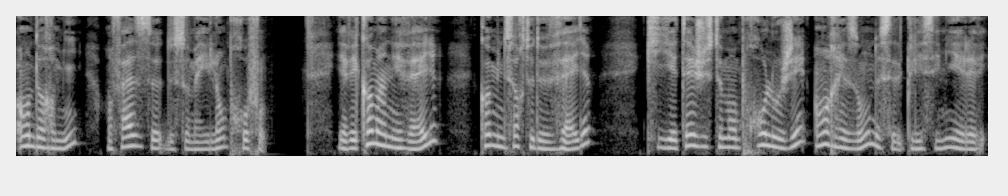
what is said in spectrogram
endormi en phase de sommeil lent profond. Il y avait comme un éveil, comme une sorte de veille, qui était justement prolongée en raison de cette glycémie élevée.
